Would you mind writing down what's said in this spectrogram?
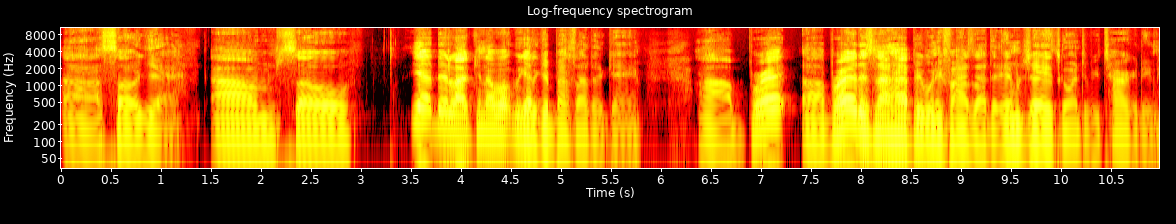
uh, so yeah. Um. So yeah, they're like, you know what? We got to get Beth out of the game. Uh, Brett. Uh, Brad is not happy when he finds out that MJ is going to be targeting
